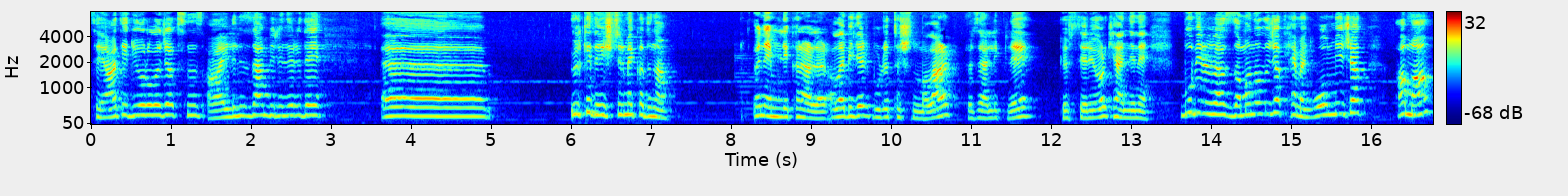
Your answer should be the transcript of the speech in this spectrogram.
seyahat ediyor olacaksınız. Ailenizden birileri de ee, ülke değiştirmek adına önemli kararlar alabilir. Burada taşınmalar özellikle gösteriyor kendini. Bu biraz zaman alacak, hemen olmayacak ama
